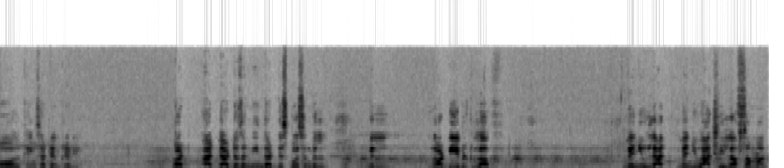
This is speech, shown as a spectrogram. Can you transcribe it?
all things are temporary. But that doesn't mean that this person will will not be able to love. When you la- when you actually love someone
